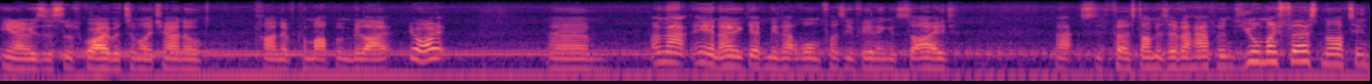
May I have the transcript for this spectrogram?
you know, is a subscriber to my channel kind of come up and be like, you're right. Um, and that, you know, gave me that warm fuzzy feeling inside. That's the first time it's ever happened. You're my first, Martin.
